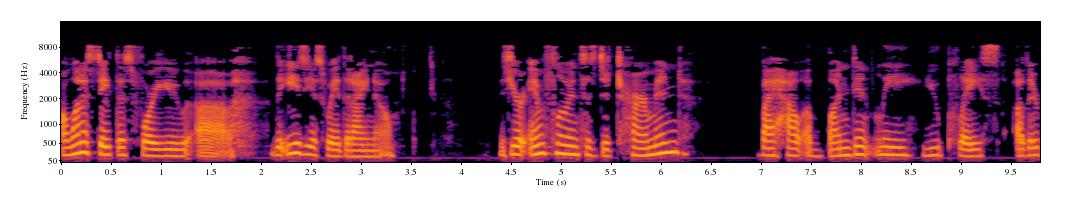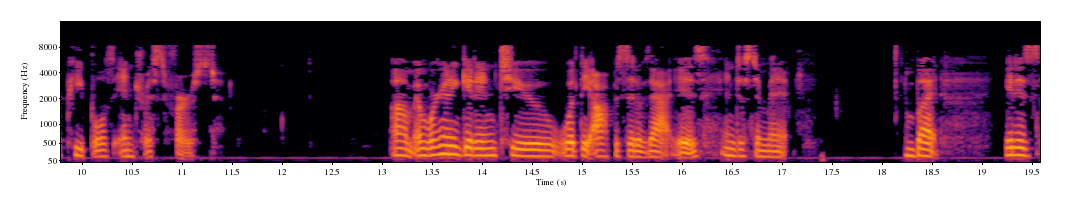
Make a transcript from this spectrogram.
I want to state this for you uh, the easiest way that I know is your influence is determined by how abundantly you place other people's interests first. Um, and we're going to get into what the opposite of that is in just a minute. But it is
